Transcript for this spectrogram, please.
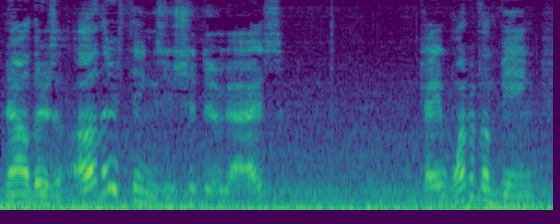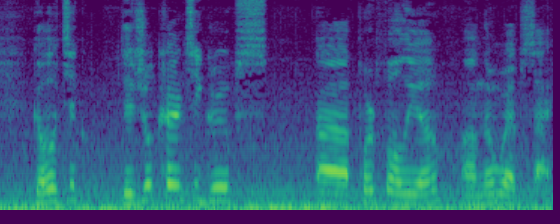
Now, there's other things you should do, guys. Okay, one of them being go to Digital Currency Group's uh, portfolio on their website.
